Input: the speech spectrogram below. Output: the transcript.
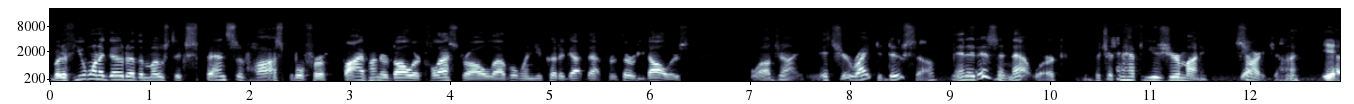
But if you want to go to the most expensive hospital for a $500 cholesterol level when you could have got that for $30, well, John, it's your right to do so. And it is a network, but you're going to have to use your money. Sorry, John. Yeah.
